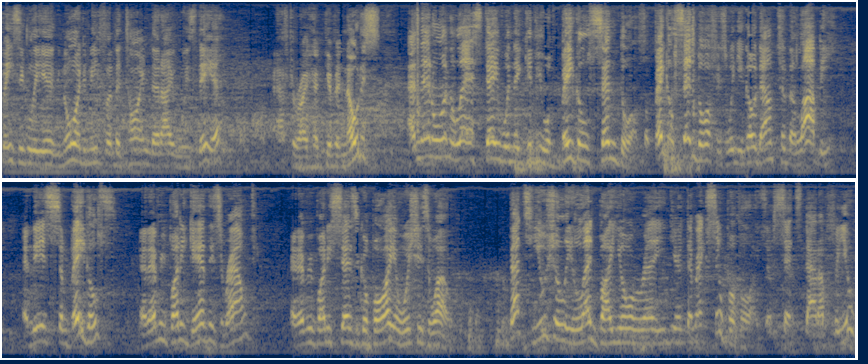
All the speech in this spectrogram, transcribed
basically ignored me for the time that I was there after I had given notice. And then on the last day, when they give you a bagel send off, a bagel send off is when you go down to the lobby and there's some bagels, and everybody gathers around and everybody says goodbye and wishes well that's usually led by your uh, your direct supervisor. Sets that up for you.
